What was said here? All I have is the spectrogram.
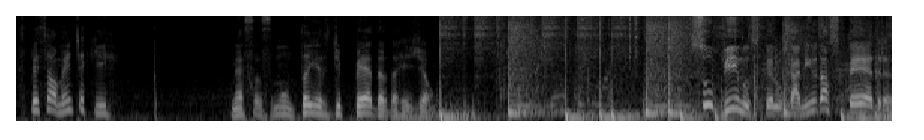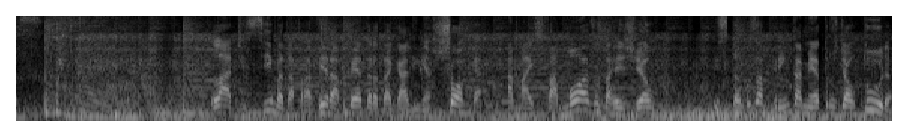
especialmente aqui, nessas montanhas de pedra da região. Subimos pelo caminho das pedras. Lá de cima dá para ver a Pedra da Galinha Choca, a mais famosa da região. Estamos a 30 metros de altura.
